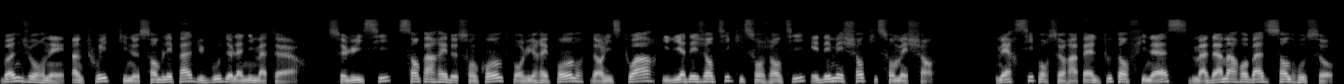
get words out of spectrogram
Bonne journée. Un tweet qui ne semblait pas du goût de l'animateur. Celui-ci, s'emparait de son compte pour lui répondre, dans l'histoire, il y a des gentils qui sont gentils, et des méchants qui sont méchants. Merci pour ce rappel tout en finesse, madame Sandrousseau.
